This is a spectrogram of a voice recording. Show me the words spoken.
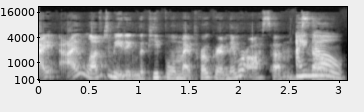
I, I loved meeting the people in my program. They were awesome. I so. know.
